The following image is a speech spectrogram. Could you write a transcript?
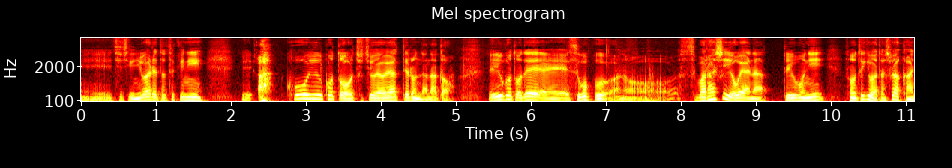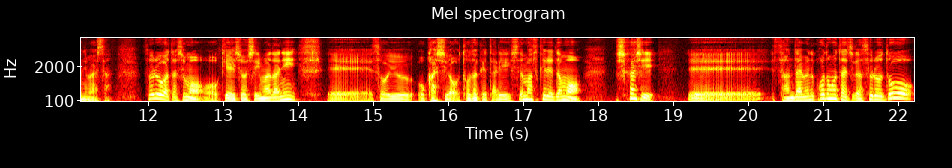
えー、父に言われた時に、えー、あこういうことを父親はやってるんだなということで、えー、すごくあの素晴らしい親やなというふうにその時私は感じました。それを私も継承していまだに、えー、そういうお菓子を届けたりしてますけれどもしかし、えー、3代目の子どもたちがそれをどう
